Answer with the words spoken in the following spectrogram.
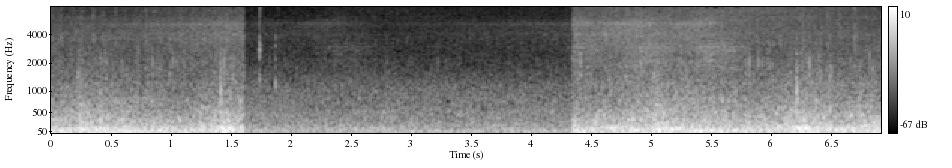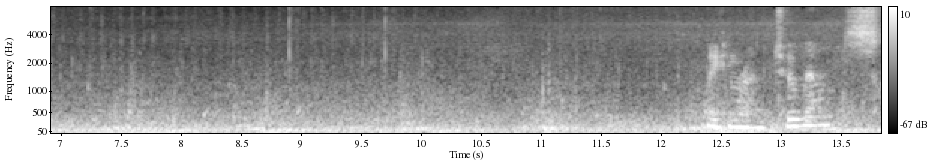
We can run two belts.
